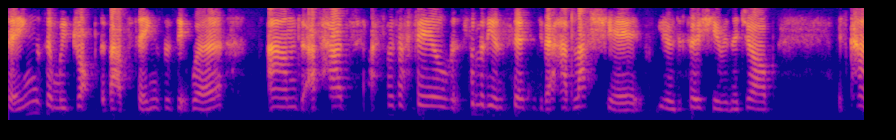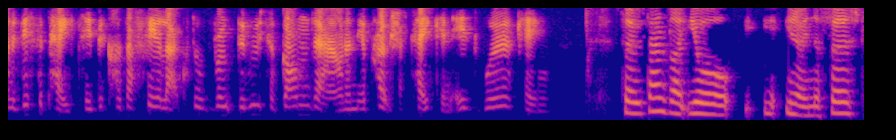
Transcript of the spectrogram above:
things, and we've dropped the bad things, as it were. And I've had, I suppose, I feel that some of the uncertainty that I had last year, you know, the first year in the job, is kind of dissipated because I feel like the route, the route I've gone down and the approach I've taken is working. So it sounds like you're, you know, in the first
